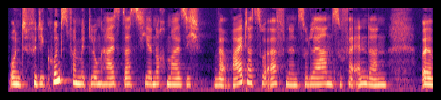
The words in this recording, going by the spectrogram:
und für die Kunstvermittlung heißt das hier nochmal sich weiter zu öffnen, zu lernen, zu verändern, äh,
